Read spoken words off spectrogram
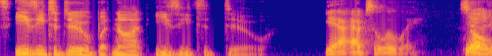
it's easy to do, but not easy to do. Yeah, absolutely. So, yeah.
